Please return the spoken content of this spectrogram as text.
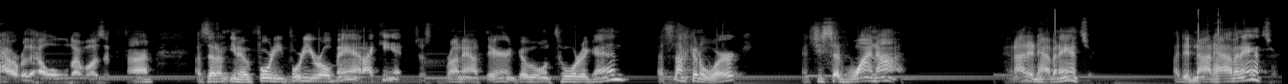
however the hell old I was at the time. I said, I'm, you know, 40, 40 year old man. I can't just run out there and go on tour again. That's not going to work. And she said, Why not? And I didn't have an answer. I did not have an answer.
